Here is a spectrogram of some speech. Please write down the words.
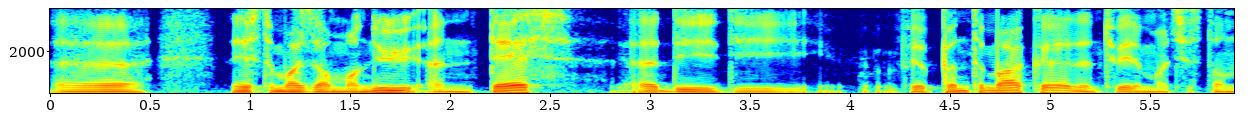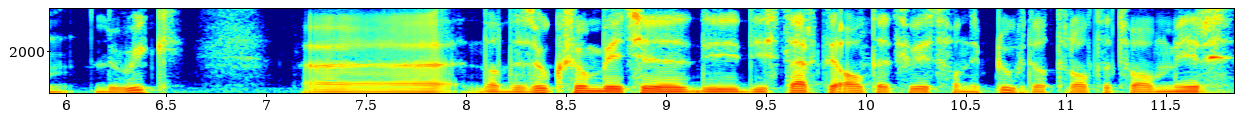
de eerste match dan Manu en Thijs, hè, die, die veel punten maken. De tweede match is dan Louis. Eh, dat is ook zo'n beetje die, die sterkte altijd geweest van die ploeg, dat er altijd wel meer,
